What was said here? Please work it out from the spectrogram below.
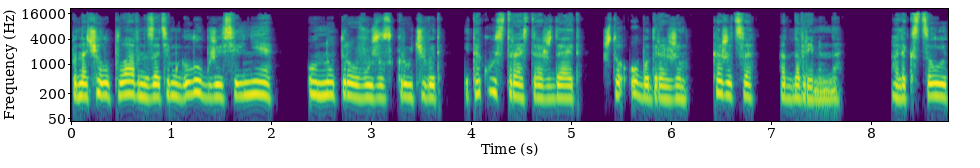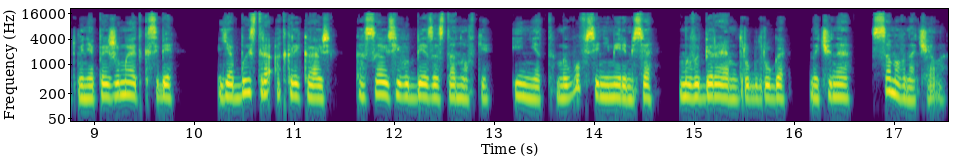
Поначалу плавно, затем глубже сильнее. Он нутро в узел скручивает и такую страсть рождает, что оба дрожим, кажется, одновременно. Алекс целует меня, прижимает к себе. Я быстро откликаюсь, касаюсь его без остановки. И нет, мы вовсе не миримся, мы выбираем друг друга, начиная с самого начала.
